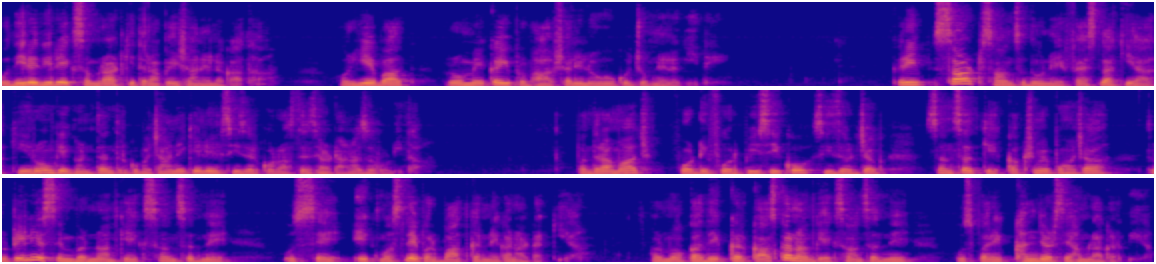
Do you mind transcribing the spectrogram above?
वो धीरे धीरे एक सम्राट की तरह पेश आने लगा था और ये बात रोम में कई प्रभावशाली लोगों को चुभने लगी थी। करीब साठ सांसदों ने फैसला किया कि रोम के गणतंत्र को बचाने के लिए सीज़र को रास्ते से हटाना ज़रूरी था। 15 मार्च 44 बीसी को सीज़र जब संसद के कक्ष में पहुँचा तो टिलियस सिम्बर नाम के एक सांसद ने उससे एक मसले पर बात करने का नाटक किया और मौका देखकर कास्का नाम के एक सांसद ने उस पर एक खंजर से हमला कर दिया।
